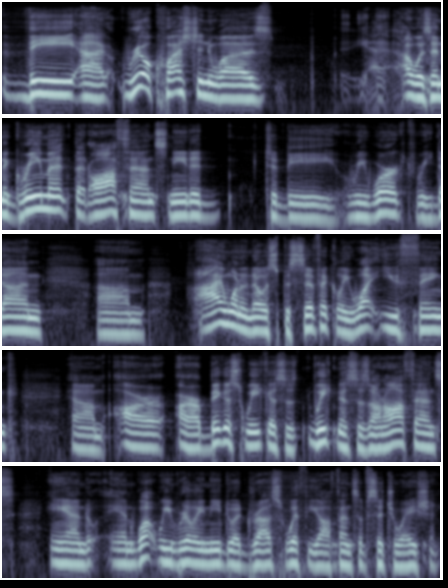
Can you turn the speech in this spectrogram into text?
The uh, real question was, I was in agreement that offense needed to be reworked, redone. Um, I want to know specifically what you think um, are are our biggest weaknesses weaknesses on offense, and and what we really need to address with the offensive situation.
